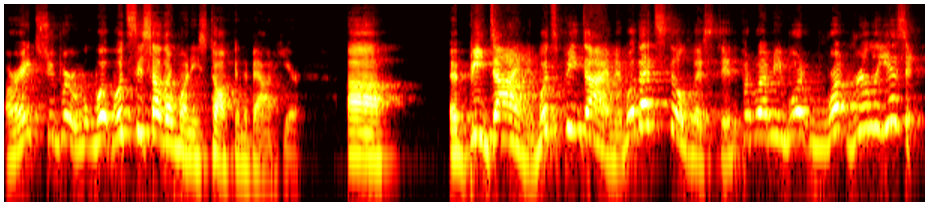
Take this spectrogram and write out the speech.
All right, super. What, what's this other one he's talking about here? Uh, B Diamond. What's B Diamond? Well, that's still listed, but I mean, what what really is it?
